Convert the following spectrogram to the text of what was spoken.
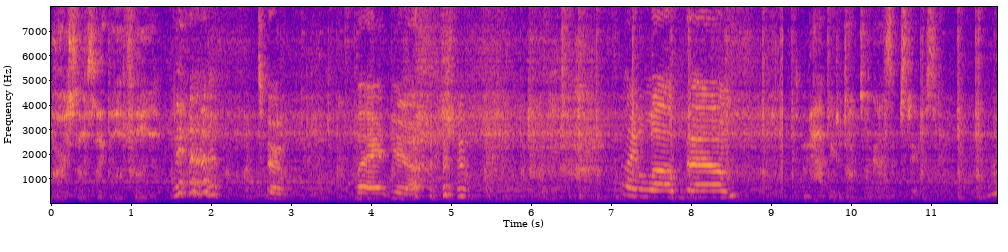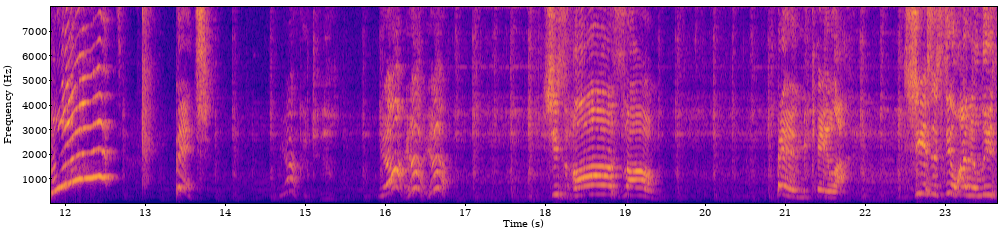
Bar sounds like more fun. True. But, you know. I love them. I'm happy to talk to the guys upstairs. What? Bitch! Yeah, Good to know. yeah, yeah, yeah. She's awesome! Bam, Michaela. She is still on the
